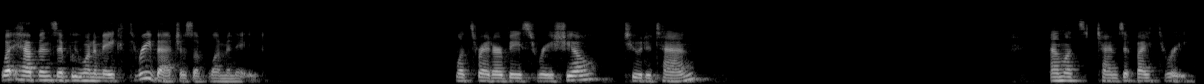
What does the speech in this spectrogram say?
What happens if we want to make three batches of lemonade? Let's write our base ratio, 2 to 10. And let's times it by 3.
